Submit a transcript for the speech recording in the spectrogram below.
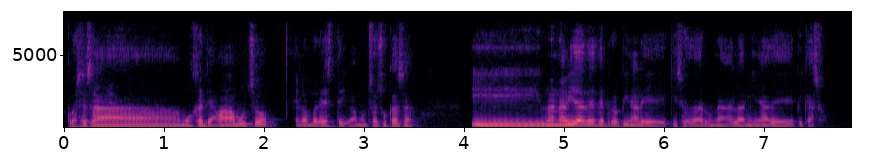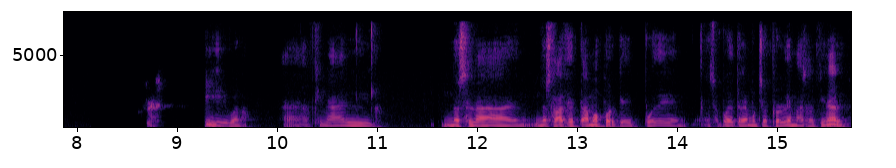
Pues esa mujer llamaba mucho, el hombre este iba mucho a su casa y unas navidades de propina le quiso dar una lámina de Picasso. Y bueno, al final no se la, no se la aceptamos porque puede, eso puede traer muchos problemas al final.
